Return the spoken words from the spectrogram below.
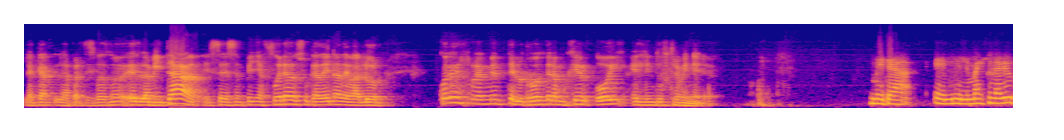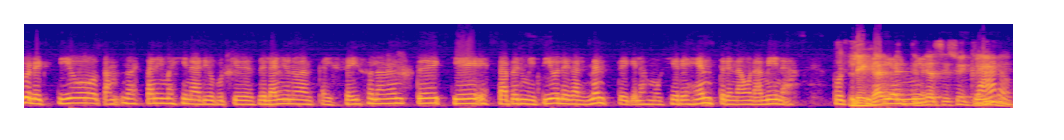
la, participación es la mitad, se desempeña fuera de su cadena de valor. ¿Cuál es realmente el rol de la mujer hoy en la industria minera? Mira, en el imaginario colectivo no es tan imaginario porque desde el año 96 solamente que está permitido legalmente que las mujeres entren a una mina. legalmente, mira, eso es increíble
